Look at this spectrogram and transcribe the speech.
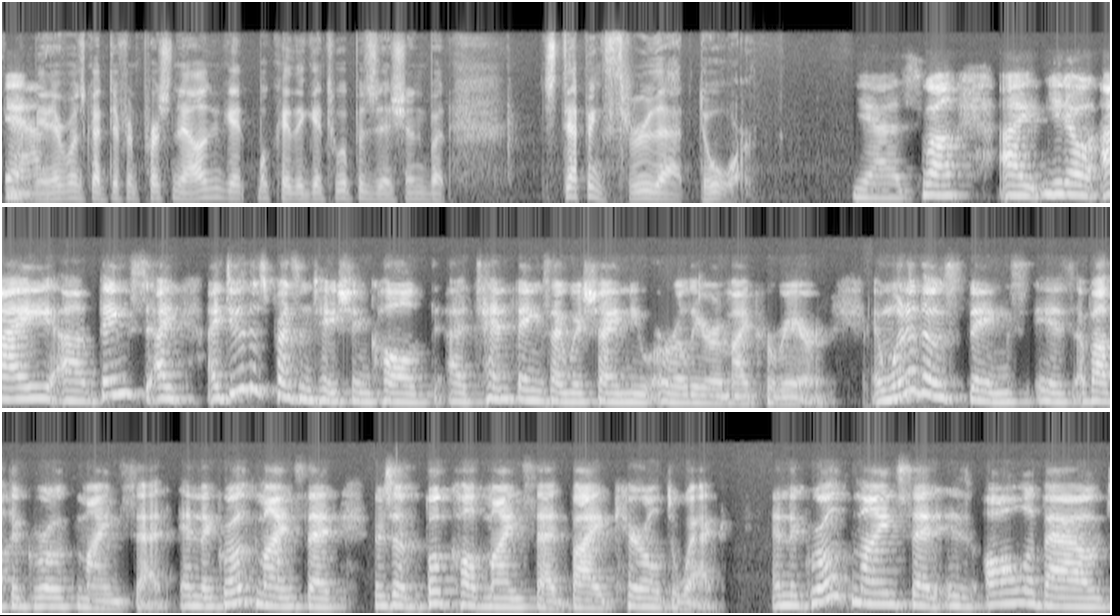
yeah. I mean everyone's got different personalities. Get okay, they get to a position, but stepping through that door. Yes. Well, I, you know, I uh, things I I do this presentation called uh, 10 things I wish I knew earlier in my career. And one of those things is about the growth mindset. And the growth mindset, there's a book called Mindset by Carol Dweck. And the growth mindset is all about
